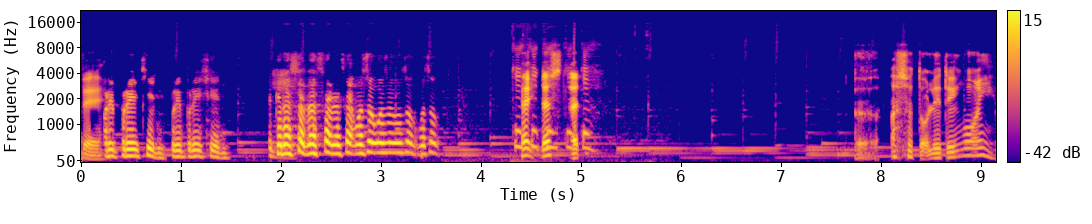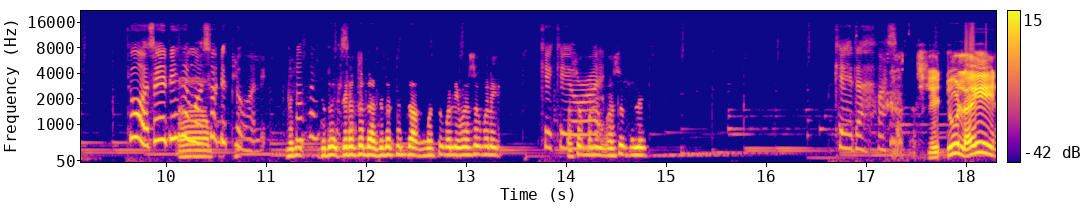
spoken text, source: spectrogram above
prepare. preparation, preparation. Okay, dah start, dah start, dah start. Masuk, masuk, masuk, masuk. Okay, Eh, okay, dah okay, start. okay. Asal tak boleh tengok ni? Keluar, saya tengok Ah, masuk dia keluar balik. Kena, kena, kena tendang, kena tendang. Masuk balik, masuk balik. Okay, okay, Masuk balik, alright. masuk balik. Dah. Shadow lain.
